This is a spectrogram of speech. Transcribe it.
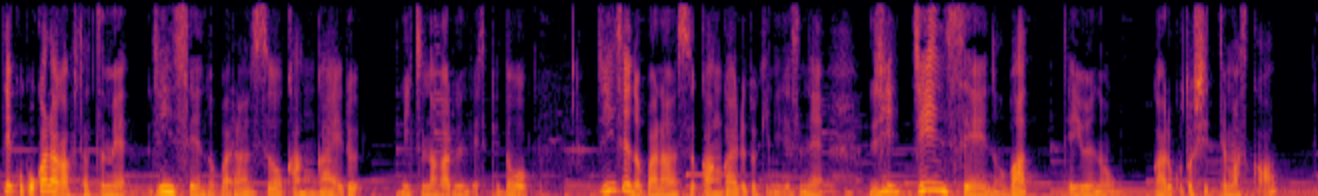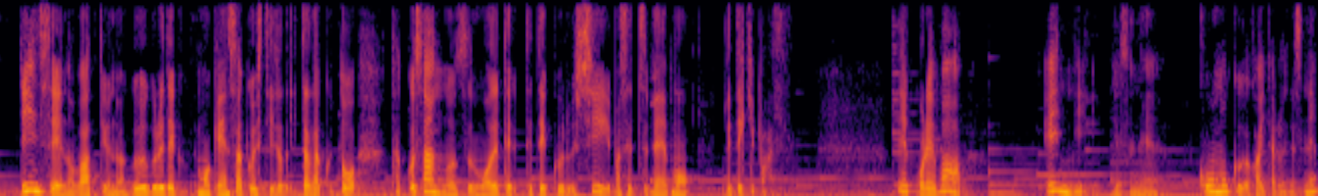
でここからが2つ目人生のバランスを考えるにつながるんですけど人生のバランス考える時にですね人生の輪っていうのがあること知ってますか？人生の輪っていうのは Google でも検索していただくとたくさんの図も出て出てくるし、まあ、説明も出てきます。でこれは円にですね項目が書いてあるんですね。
